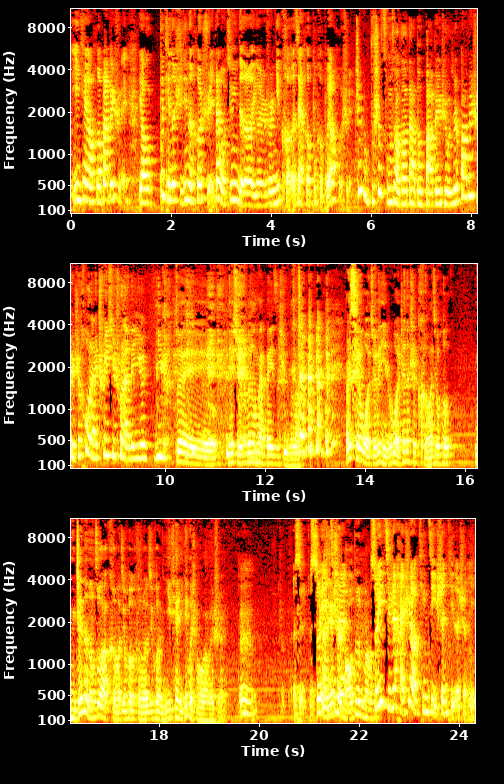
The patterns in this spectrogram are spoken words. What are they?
一天要喝八杯水，要不停的使劲的喝水。但我最近得到的一个就是说，你渴了再喝，不渴不要喝水。这个不是从小到大都八杯水，我觉得八杯水是后来吹嘘出来的一个一个。对，也许是为了卖杯子什么的吧。而且我觉得，你如果真的是渴了就喝，你真的能做到渴了就喝，渴了就喝，你一天一定会超过八杯水。嗯，所所以两件事矛盾吗？所以其实还是要听自己身体的声音。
